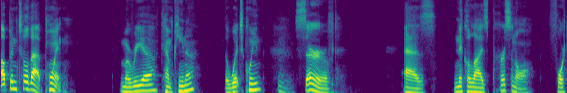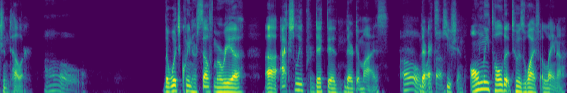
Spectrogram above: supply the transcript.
up until that point, Maria Campina, the witch queen, Mhm. served as Nikolai's personal fortune teller. Oh, The witch queen herself, Maria, uh, actually predicted their demise, oh, their what the- execution. Only told it to his wife, Elena.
